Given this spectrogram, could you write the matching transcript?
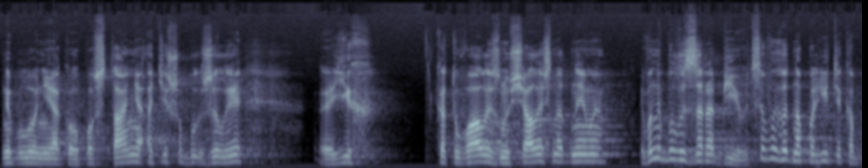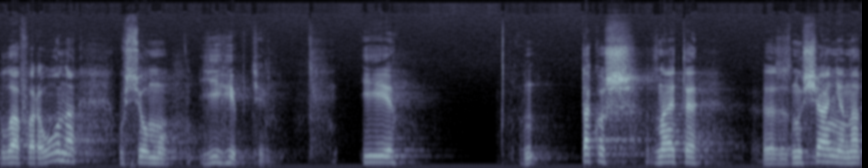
не було ніякого повстання, а ті, що жили, е, їх катували, знущались над ними. І вони були за рабів. Це вигодна політика була фараона у всьому Єгипті. І також, знаєте, е, знущання над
